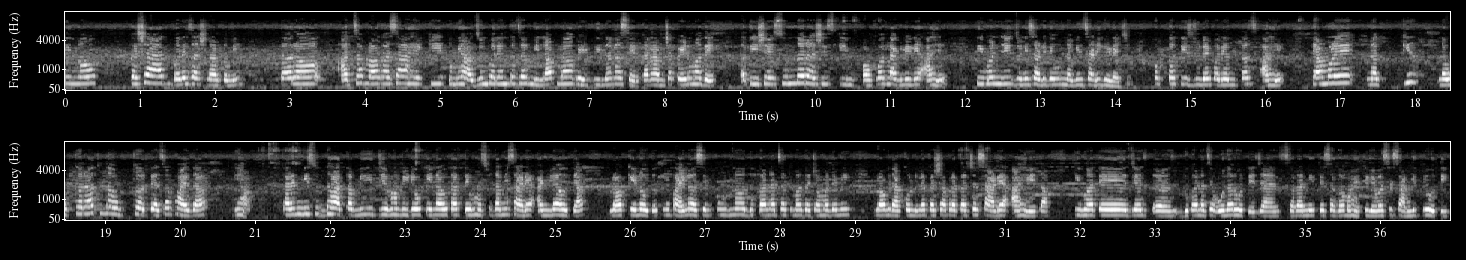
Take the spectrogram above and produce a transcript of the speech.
मैत्रिणींनो कशा आहात? बरेच असणार तुम्ही. तर आजचा ब्लॉग असा आहे की तुम्ही अजूनपर्यंत जर मिलापला भेट दिलं नसेल कारण आमच्या पेणमध्ये अतिशय सुंदर अशी स्कीम ऑफर लागलेली आहे. ती म्हणजे जुनी साडी देऊन नवीन साडी घेण्याची. फक्त तीस जुलैपर्यंतच आहे. त्यामुळे नक्की लवकरात लवकर त्याचा फायदा घ्या. कारण मी सुद्धा आता मी जेव्हा व्हिडिओ केला होता तेव्हासुद्धा मी साड्या आणल्या होत्या. ब्लॉग केलं होतं. तुम्ही पाहिलं असेल पूर्ण दुकानाचा तुम्हाला त्याच्यामध्ये मी ब्लॉग दाखवलेला कशा प्रकारच्या साड्या आहेत. किंवा ते जे दुकानाचे ओनर होते ज्या सरांनी ते सगळं माहिती व्यवस्थित सांगितली होती.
